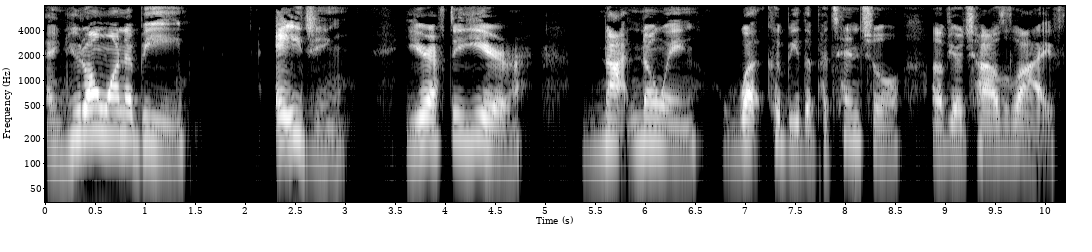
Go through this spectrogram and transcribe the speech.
And you don't want to be aging year after year, not knowing what could be the potential of your child's life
